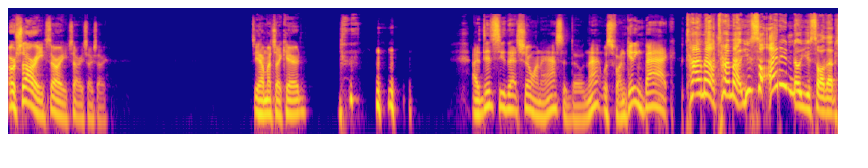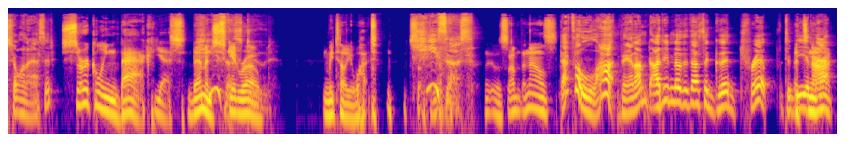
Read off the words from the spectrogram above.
Or sorry, sorry, sorry, sorry, sorry. See how much I cared. I did see that show on acid though, and that was fun. Getting back, Time out, time out. You saw I didn't know you saw that show on acid. circling back. Yes, them and Skid Row. dude. Let me tell you what. Jesus. else. it was something else. That's a lot, man. I'm I didn't know that that's a good trip to be It's in not.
